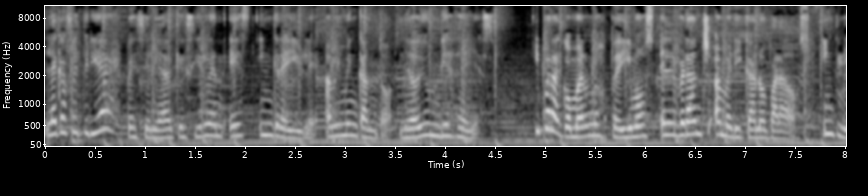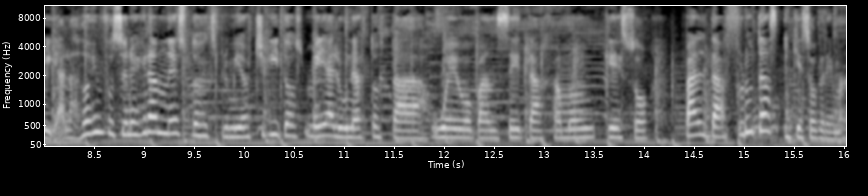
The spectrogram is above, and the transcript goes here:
La cafetería de especialidad que sirven es increíble. A mí me encantó. Le doy un 10 de 10. Y para comer nos pedimos el brunch americano para dos. Incluía las dos infusiones grandes, dos exprimidos chiquitos, media lunas, tostadas, huevo, panceta, jamón, queso, palta, frutas y queso crema.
